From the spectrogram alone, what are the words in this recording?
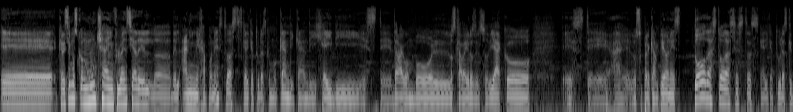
eh, crecimos con mucha influencia del, uh, del, anime japonés. Todas estas caricaturas como Candy Candy, Heidi, este, Dragon Ball, Los Caballeros del Zodiaco, este, ay, los Supercampeones. Todas, todas estas caricaturas que,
